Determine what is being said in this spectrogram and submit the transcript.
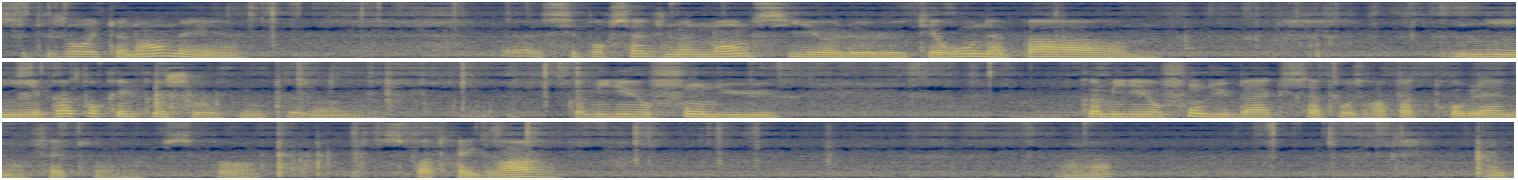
c'est toujours étonnant, mais c'est pour ça que je me demande si euh, le, terreau n'a pas n'y est pas pour quelque chose. Donc euh, comme il est au fond du comme il est au fond du bac, ça posera pas de problème. En fait, c'est pas c'est pas très grave. Voilà. Donc,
